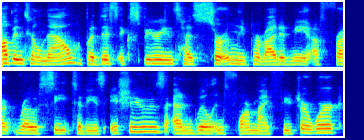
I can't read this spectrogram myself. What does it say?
up until now, but this experience has certainly provided me a front row seat to these issues and will inform my future work.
